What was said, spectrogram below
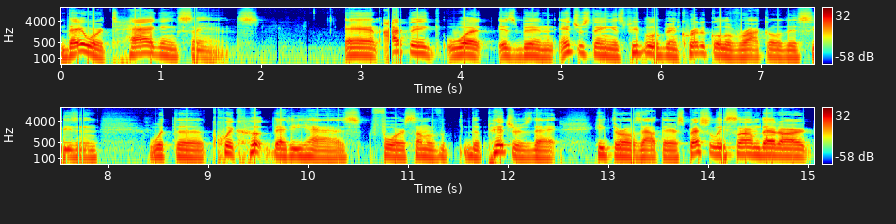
they were tagging Sands. And I think what has been interesting is people have been critical of Rocco this season with the quick hook that he has for some of the pitchers that he throws out there, especially some that are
